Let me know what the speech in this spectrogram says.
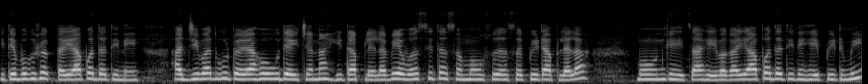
इथे बघू शकता या पद्धतीने. अजिबात गुटळ्या होऊ द्यायच्या नाहीत. आपल्याला व्यवस्थित असं मौसूद असं पीठ आपल्याला मळून घ्यायचं आहे. बघा या पद्धतीने हे पीठ मी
